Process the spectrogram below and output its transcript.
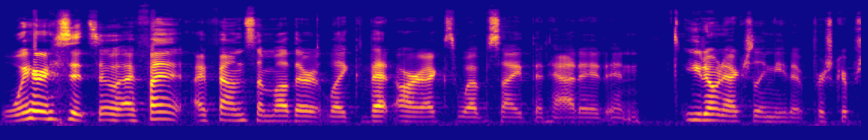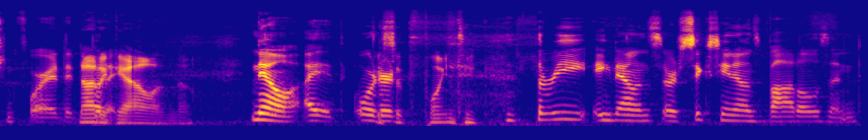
Where is it? So I find I found some other like VetRx website that had it, and you don't actually need a prescription for it. Not a it- gallon though. No, I ordered Disappointing. three eight ounce or 16 ounce bottles and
